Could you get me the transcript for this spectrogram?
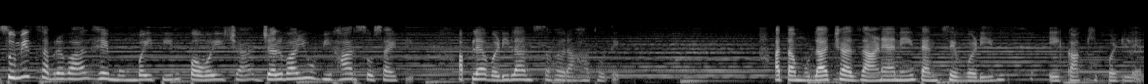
सुमित सब्रवाल हे मुंबईतील पवईच्या जलवायू विहार सोसायटीत आपल्या वडिलांसह राहत होते. आता मुलाच्या जाण्याने त्यांचे वडील एकाकी पडलेत.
